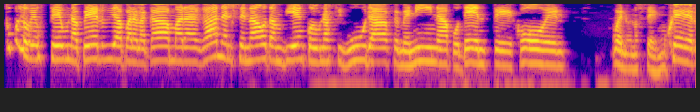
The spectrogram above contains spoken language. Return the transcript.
¿Cómo lo ve usted? ¿Una pérdida para la Cámara? ¿Gana el Senado también con una figura femenina, potente, joven? Bueno, no sé, mujer.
